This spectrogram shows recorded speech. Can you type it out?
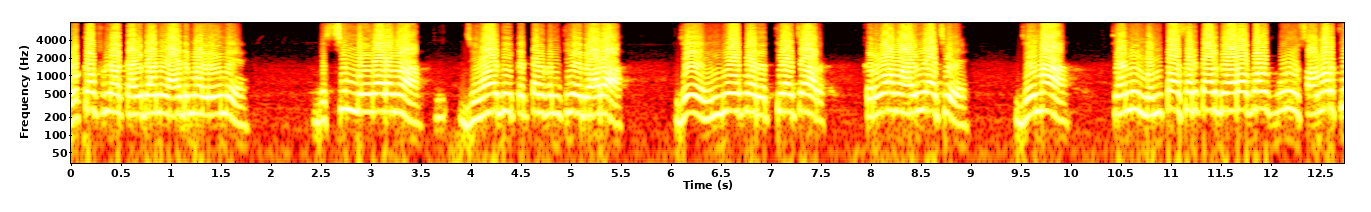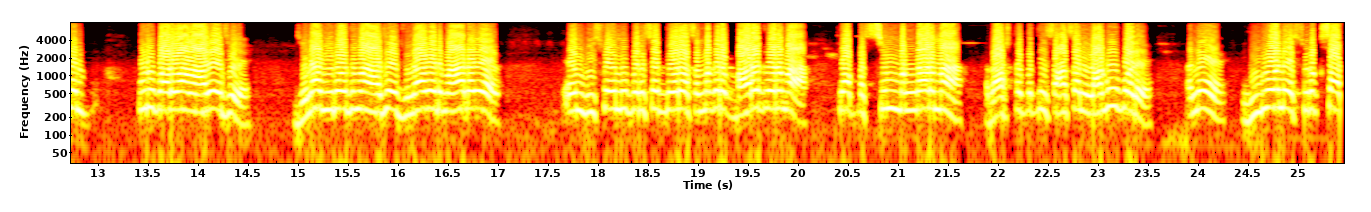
વકફના કાયદાની આડમાં લઈને પશ્ચિમ બંગાળમાં જિહાદી કટ્ટરપંથીઓ દ્વારા જે હિન્દુઓ પર અત્યાચાર કરવામાં આવ્યા છે જેમાં ત્યાંની મમતા સરકાર દ્વારા પણ પૂરું સામર્થ્ય પૂરું પાડવામાં આવે છે. જેના વિરોધમાં આજે જુનાગઢ મહાનગર એમ વિશ્વ હિન્દુ પરિષદ દ્વારા સમગ્ર ભારતભરમાં ત્યાં પશ્ચિમ બંગાળમાં રાષ્ટ્રપતિ શાસન લાગુ પડે અને હિન્દુઓને સુરક્ષા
